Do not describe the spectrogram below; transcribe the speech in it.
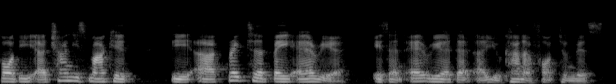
for the uh, Chinese market, the uh, Greater Bay Area is an area that uh, you can't afford to miss.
